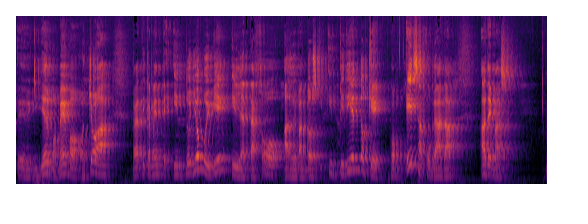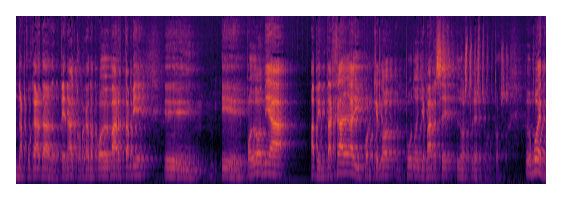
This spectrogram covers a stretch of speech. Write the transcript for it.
eh, Guillermo Memo Ochoa prácticamente intuyó muy bien y le atajó a Lewandowski, impidiendo que con esa jugada, además, una jugada de penal cobrado por el VAR también, eh, eh, Polonia aventajada y por qué no pudo llevarse los tres puntos. Bueno,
